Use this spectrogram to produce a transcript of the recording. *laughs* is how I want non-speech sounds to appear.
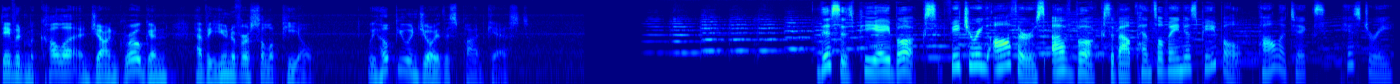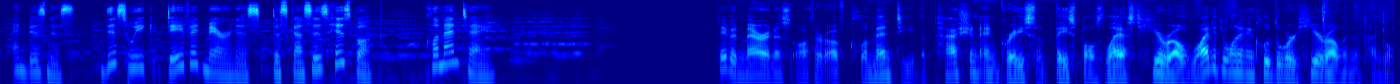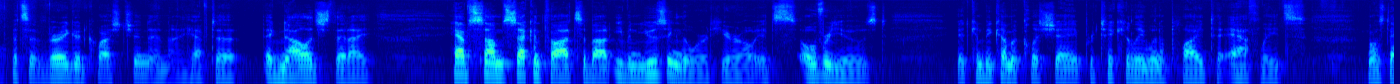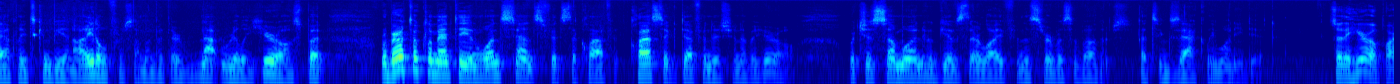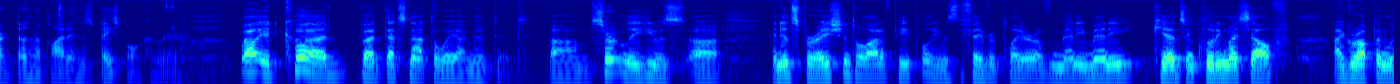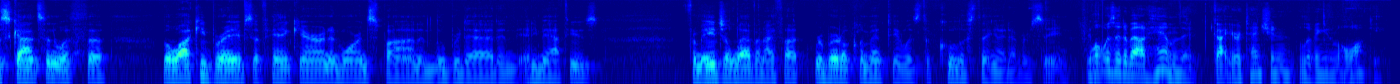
David McCullough, and John Grogan have a universal appeal. We hope you enjoy this podcast. This is PA Books, featuring authors of books about Pennsylvania's people, politics, history, and business. This week, David Maraniss discusses his book, Clemente David Maraniss, author of Clemente, The Passion and Grace of Baseball's Last Hero. Why did you want to include the word hero in the title? That's a very good question, and I have to acknowledge that I have some second thoughts about even using the word hero. It's overused. It can become a cliche, particularly when applied to athletes. Most athletes can be an idol for someone, but they're not really heroes. But Roberto Clemente, in one sense, fits the classic definition of a hero which is someone who gives their life in the service of others. That's exactly what he did. So the hero part doesn't apply to his baseball career. Well, it could, but that's not the way I meant it. Um, certainly, he was uh, an inspiration to a lot of people. He was the favorite player of many, many kids, including myself. I grew up in Wisconsin with the Milwaukee Braves of Hank Aaron and Warren Spahn and Lou Burdette and Eddie Mathews from age 11, I thought Roberto Clemente was the coolest thing I'd ever seen. What was it about him that got your attention living in Milwaukee?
